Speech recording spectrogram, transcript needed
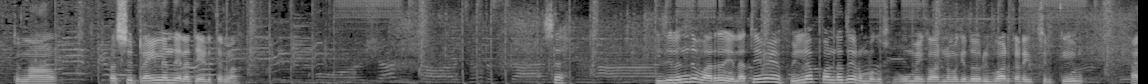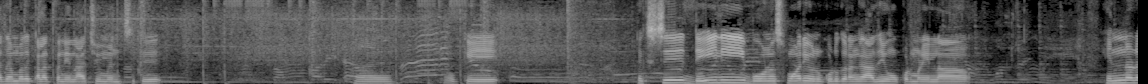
எடுத்துடலாம் ஃபஸ்ட்டு ட்ரெயின்லேருந்து எல்லாத்தையும் எடுத்துடலாம். சார் இதுலேருந்து வர்ற எல்லாத்தையுமே ஃபில்அப் பண்ணுறதே ரொம்ப கஷ்டம். Oh உமே கார்டு நமக்கு ஏதோ ரிவார்ட் கிடைச்சிருக்கு. அதை மாதிரி கலெக்ட் பண்ணிடலாம் அச்சீவ்மெண்ட்ஸுக்கு ஓகே நெக்ஸ்ட்டு டெய்லி போனஸ் மாதிரி ஒன்று கொடுக்குறாங்க அதையும் ஓப்பன் பண்ணிடலாம். என்னோட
